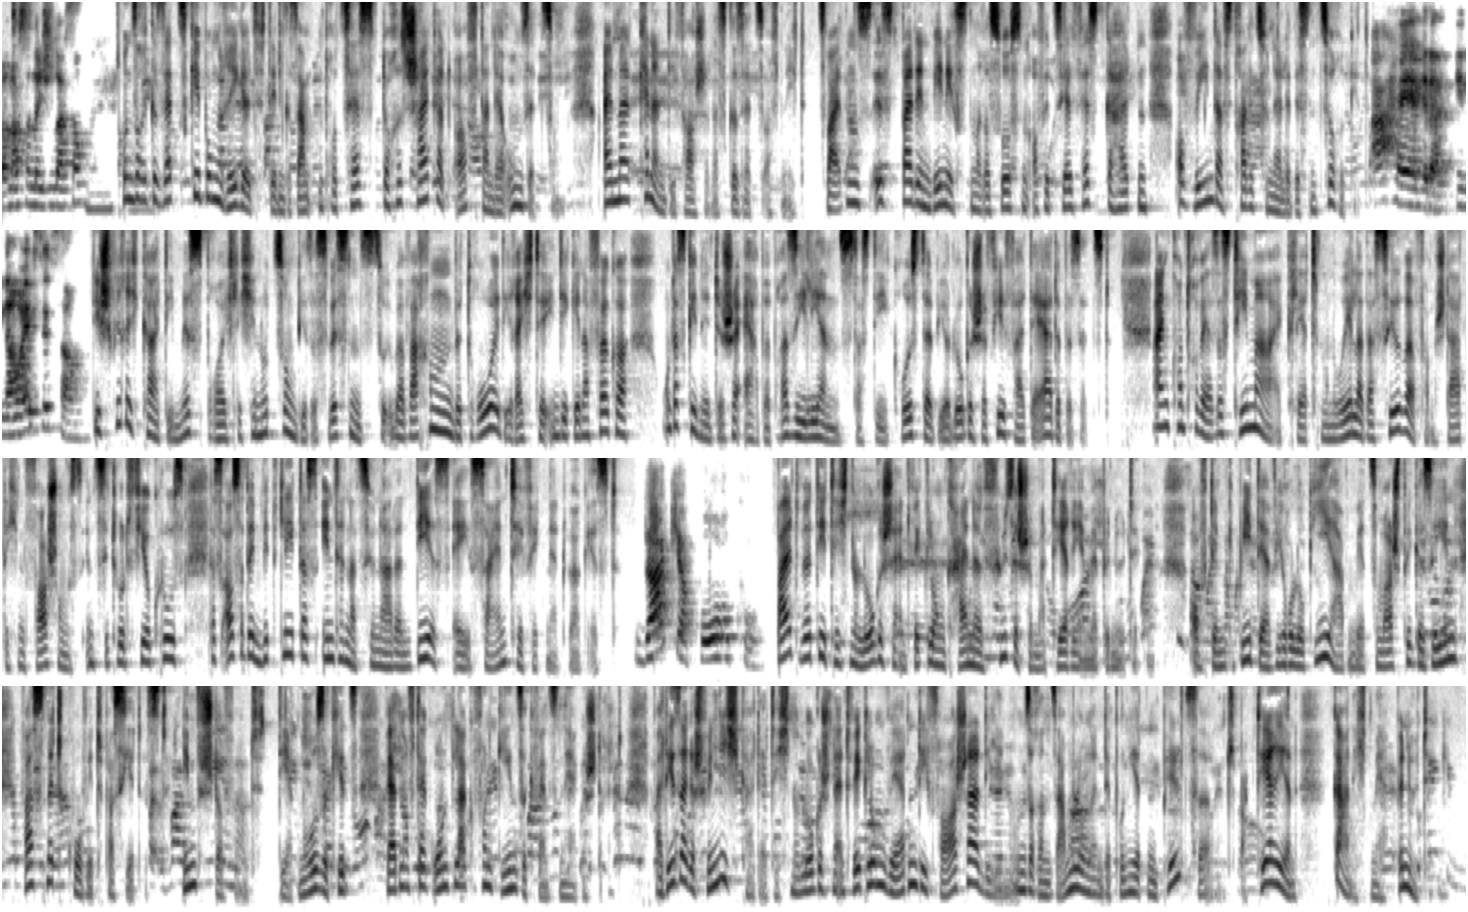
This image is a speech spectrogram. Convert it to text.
Unsere Gesetzgebung regelt den gesamten Prozess, doch es scheitert oft an der Umsetzung. Einmal kennen die Forscher das Gesetz oft nicht. Zweitens ist bei den wenigsten Ressourcen offiziell festgehalten, auf wen das traditionelle Wissen zurückgeht. Die Schwierigkeit, die missbräuchliche Nutzung dieses Wissens zu überwachen, bedrohe die Rechte indigener indigener Völker und das genetische Erbe Brasiliens, das die größte biologische Vielfalt der Erde besitzt. Ein kontroverses Thema, erklärt Manuela da Silva vom staatlichen Forschungsinstitut Fiocruz, das außerdem Mitglied des internationalen DSA Scientific Network ist. Bald wird die technologische Entwicklung keine physische Materie mehr benötigen. Auf dem Gebiet der Virologie haben wir zum Beispiel gesehen, was mit Covid passiert ist. Impfstoffe und Diagnosekits werden auf der Grundlage von Gensequenzen hergestellt. Bei dieser Geschwindigkeit der technologischen Entwicklung werden die Forscher die in unseren Sammlungen deponierten Pilze und Bakterien gar nicht mehr benötigen.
